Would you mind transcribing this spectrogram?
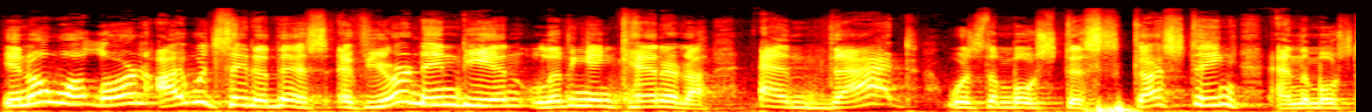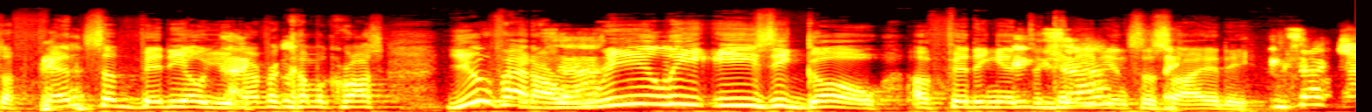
You know what, Lorne? I would say to this if you're an Indian living in Canada and that was the most disgusting and the most offensive video you've ever come across, you've had exactly. a really easy go of fitting into exactly. Canadian society. Exactly.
